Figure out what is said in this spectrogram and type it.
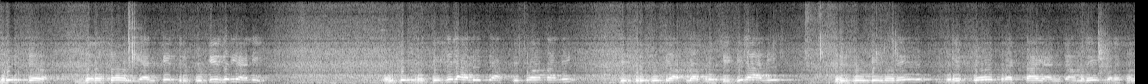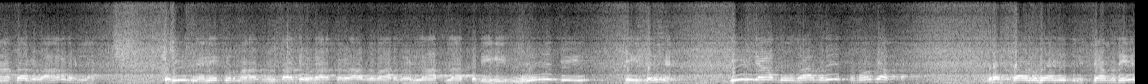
दृश्य दर्शन यांची त्रिपुटी जरी आली आणि ती आली ती अस्तित्वात आली ती त्रिपुटी आपल्या प्रसिद्धीला आली त्रिपुटीमध्ये दृश्य द्रष्टा यांच्यामध्ये दर्शनाचा व्यवहार घडला. तरी ज्ञानेश्वर महाराज म्हणतात एवढा सगळा व्यवहार घडला असला तरीही मूळ जे चैतन्य आहे, ते त्या दोघांमध्ये समव्याप्त आहे. द्रष्टामध्ये आणि दृष्ट्यामध्ये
